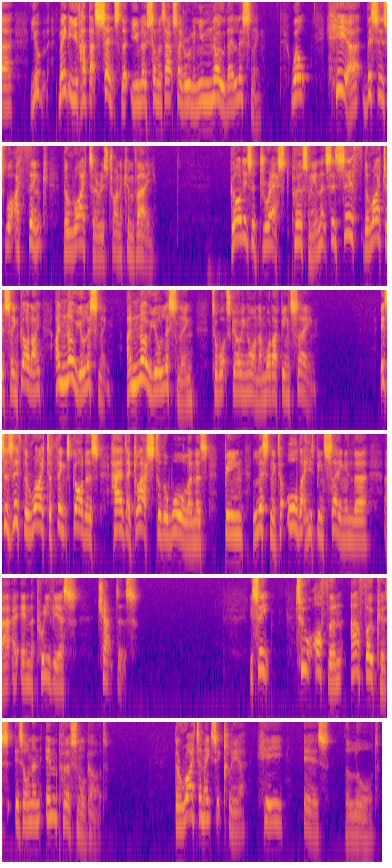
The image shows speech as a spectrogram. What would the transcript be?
you maybe you've had that sense that you know someone's outside a room and you know they're listening. Well, here, this is what I think the writer is trying to convey. God is addressed personally, and it's as if the writer is saying, God, I, I know you're listening. I know you're listening to what's going on and what I've been saying. It's as if the writer thinks God has had a glass to the wall and has been listening to all that he's been saying in the, uh, in the previous chapters. You see, too often, our focus is on an impersonal God. The writer makes it clear He is the Lord.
